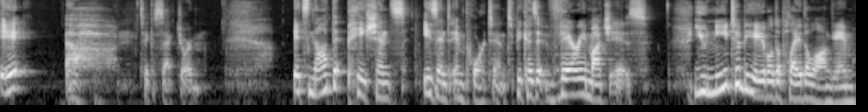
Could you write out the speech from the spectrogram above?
It. Uh, take a sec, Jordan. it's not that patience isn't important because it very much is. You need to be able to play the long game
